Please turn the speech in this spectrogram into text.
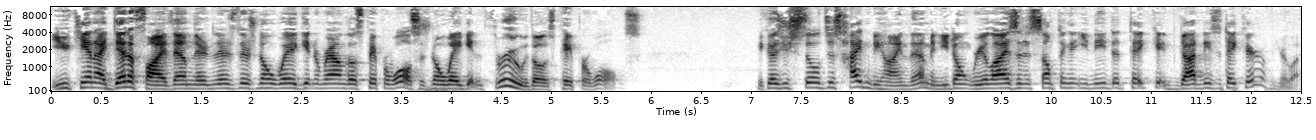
you can't identify them. There, there's, there's no way of getting around those paper walls. There's no way of getting through those paper walls because you're still just hiding behind them and you don't realize that it's something that you need to take, God needs to take care of in your life.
